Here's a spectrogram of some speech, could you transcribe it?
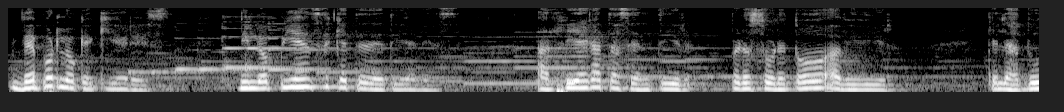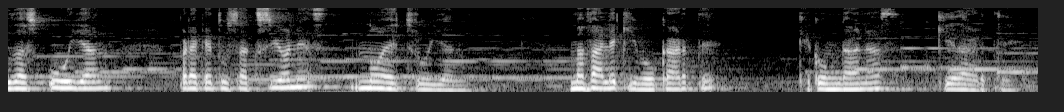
Ve por lo que quieres, ni lo pienses que te detienes. Arriesgate a sentir, pero sobre todo a vivir. Que las dudas huyan para que tus acciones no destruyan. Más vale equivocarte que con ganas quedarte.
